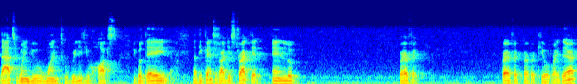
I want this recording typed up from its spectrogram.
that's when you want to release your hawks because they the defenses are distracted. And look perfect. Perfect perfect kill right there.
